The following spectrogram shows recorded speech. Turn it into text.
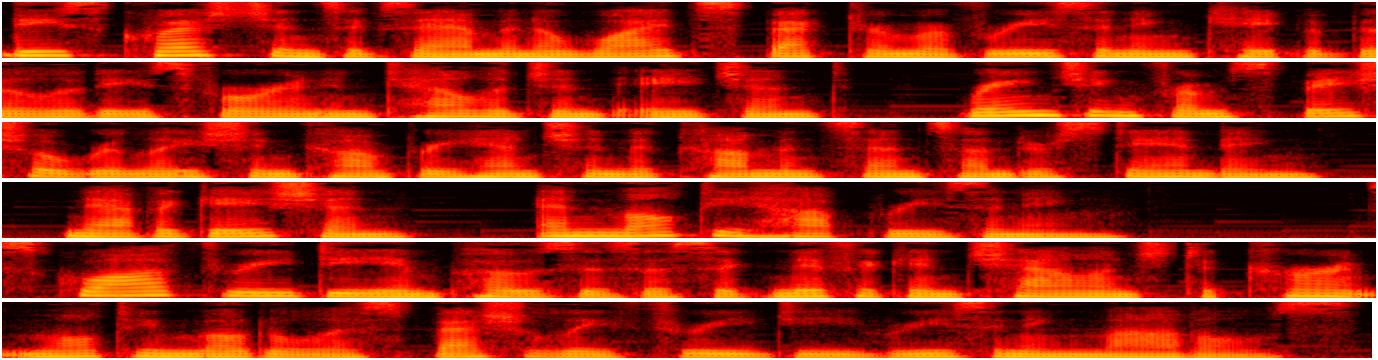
These questions examine a wide spectrum of reasoning capabilities for an intelligent agent, ranging from spatial relation comprehension to common sense understanding, navigation, and multi hop reasoning. SQA 3D imposes a significant challenge to current multimodal, especially 3D reasoning models.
